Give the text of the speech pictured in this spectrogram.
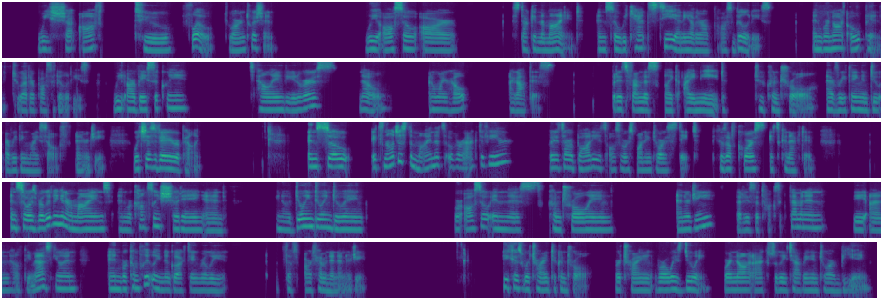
we shut off to flow, to our intuition. We also are stuck in the mind. And so we can't see any other possibilities and we're not open to other possibilities. We are basically telling the universe, no, I don't want your help. I got this. But it's from this, like, I need to control everything and do everything myself energy, which is very repelling. And so it's not just the mind that's overactive here, but it's our body. It's also responding to our state because, of course, it's connected. And so as we're living in our minds and we're constantly shoulding and, you know, doing, doing, doing, we're also in this controlling energy that is the toxic feminine, the unhealthy masculine, and we're completely neglecting really the, our feminine energy because we're trying to control. We're trying, we're always doing. We're not actually tapping into our being.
